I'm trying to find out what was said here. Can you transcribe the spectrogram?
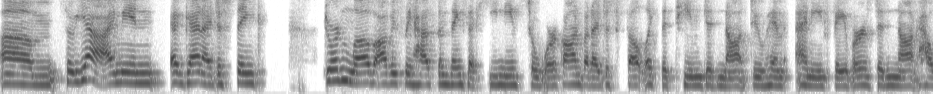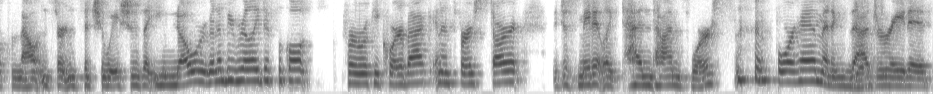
Um, so, yeah, I mean, again, I just think Jordan Love obviously has some things that he needs to work on, but I just felt like the team did not do him any favors, did not help him out in certain situations that you know are going to be really difficult for a rookie quarterback in his first start. It just made it like 10 times worse for him and exaggerated, yeah.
